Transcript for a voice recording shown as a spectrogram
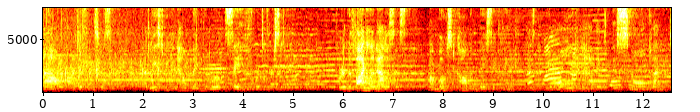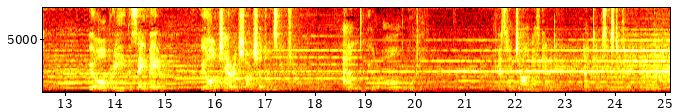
now our differences, at least we can help make the world safe for diversity. For in the final analysis, our most common basic link is that we all inhabit this small planet. We all breathe the same air. We all cherish our children's future. And we are all mortal. President John F. Kennedy, 1963.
